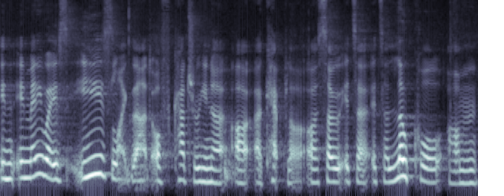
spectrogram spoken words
in, in many ways is like that of Katharina uh, uh, Kepler. Uh, so it's a, it's a local um,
